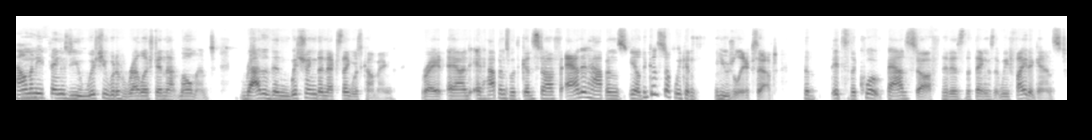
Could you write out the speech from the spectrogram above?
How many hmm. things do you wish you would have relished in that moment rather than wishing the next thing was coming right? And it happens with good stuff and it happens you know the good stuff we can usually accept it's the quote bad stuff that is the things that we fight against.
